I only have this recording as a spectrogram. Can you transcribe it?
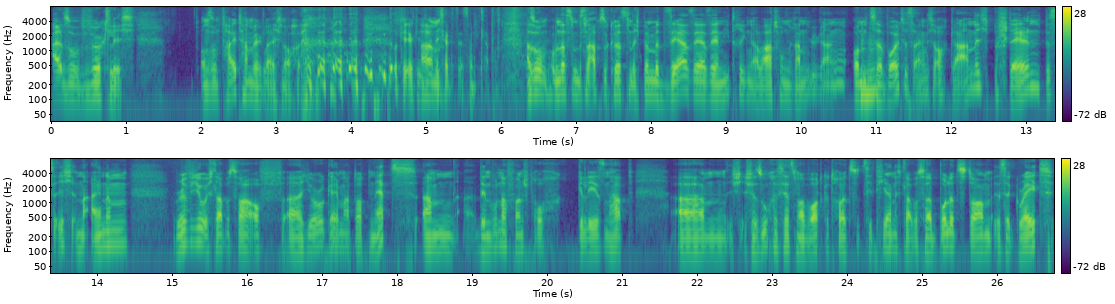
Also wirklich. Unseren Fight haben wir gleich noch. okay, okay, ähm, ich hatte jetzt erstmal die Klappe. Also, um das ein bisschen abzukürzen, ich bin mit sehr, sehr, sehr niedrigen Erwartungen rangegangen und mhm. äh, wollte es eigentlich auch gar nicht bestellen, bis ich in einem Review, ich glaube, es war auf äh, Eurogamer.net, ähm, den wundervollen Spruch gelesen habe. Ähm, ich, ich versuche es jetzt mal wortgetreu zu zitieren. Ich glaube, es war Bulletstorm is a great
